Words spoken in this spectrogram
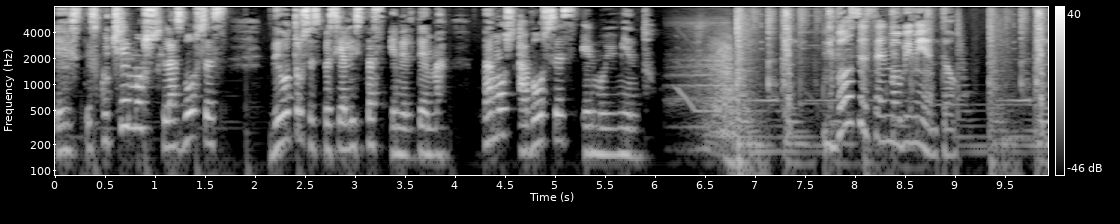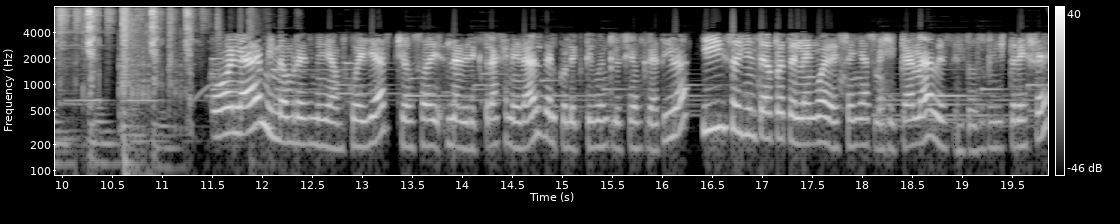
este, escuchemos las voces de otros especialistas en el tema. Vamos a Voces en Movimiento. Voces en Movimiento. Hola, mi nombre es Miriam Cuellar, yo soy la directora general del colectivo Inclusión Creativa y soy intérprete en lengua de señas mexicana desde el 2013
